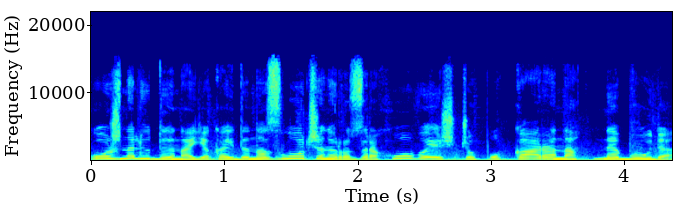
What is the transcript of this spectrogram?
кожна людина, яка йде на злочин, розраховує, що покарана не буде.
